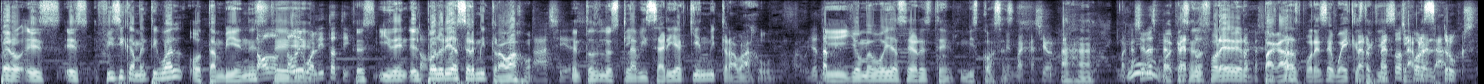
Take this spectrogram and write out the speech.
Pero es, es físicamente igual o también Todo, este. todo igualito a ti. Entonces, él Todo. podría hacer mi trabajo. Así es. Entonces lo esclavizaría aquí en mi trabajo. Yo también. Y yo me voy a hacer este mis cosas. En vacaciones. Ajá. Vacaciones Uh, vacaciones forever, Vacaciones pagadas por ese güey que está aquí Perpetuos por el esclavizado. Trux.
